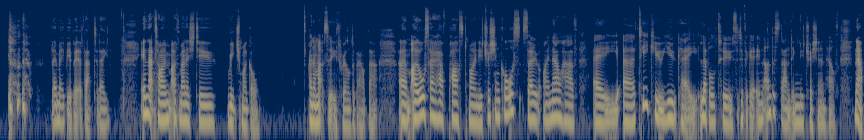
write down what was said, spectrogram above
there may be a bit of that today. In that time, I've managed to reach my goal. And I'm absolutely thrilled about that. Um, I also have passed my nutrition course, so I now have a, a TQ UK Level 2 certificate in understanding nutrition and health. Now,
